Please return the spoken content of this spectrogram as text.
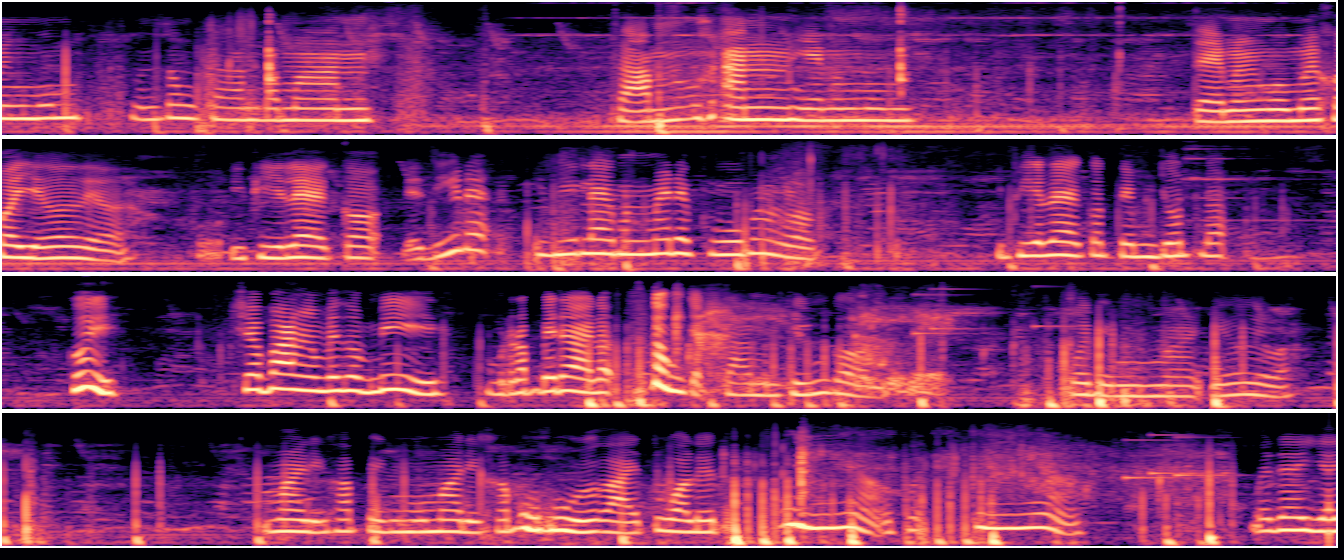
แมงมุมมันต้องการประมาณสามอันใยแมงมุม แต่แมงมุมไม่ค่อยเยอะเลยอะอีพีแรกก็เดี๋ยวนี้แหละอีพีแรกมันไม่ได้ฟูมากหรอก อีพีแรกก็เต็มยศแล้ว เฮ้ยชาวบ้านกันเป็นซอมบี้มันรับไม่ได้แล้ว ต้องจัดการมันทิ้งก่อนโอ้ยเป็นมุมาเยอะเลยวะมาดิครับเป็นมุมาดิครับโอ้โหหลายตัวเลยเนี่ยเฮ้ยเนี่ยไม่ได้ใย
